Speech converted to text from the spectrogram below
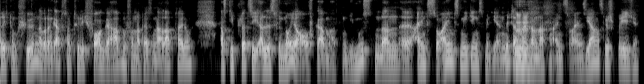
Richtung Führen, aber dann gab es natürlich Vorgaben von der Personalabteilung, was die plötzlich alles für neue Aufgaben hatten. Die mussten dann äh, eins zu eins Meetings mit ihren Mitarbeitern mhm. machen, eins zu eins Jahresgespräche,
